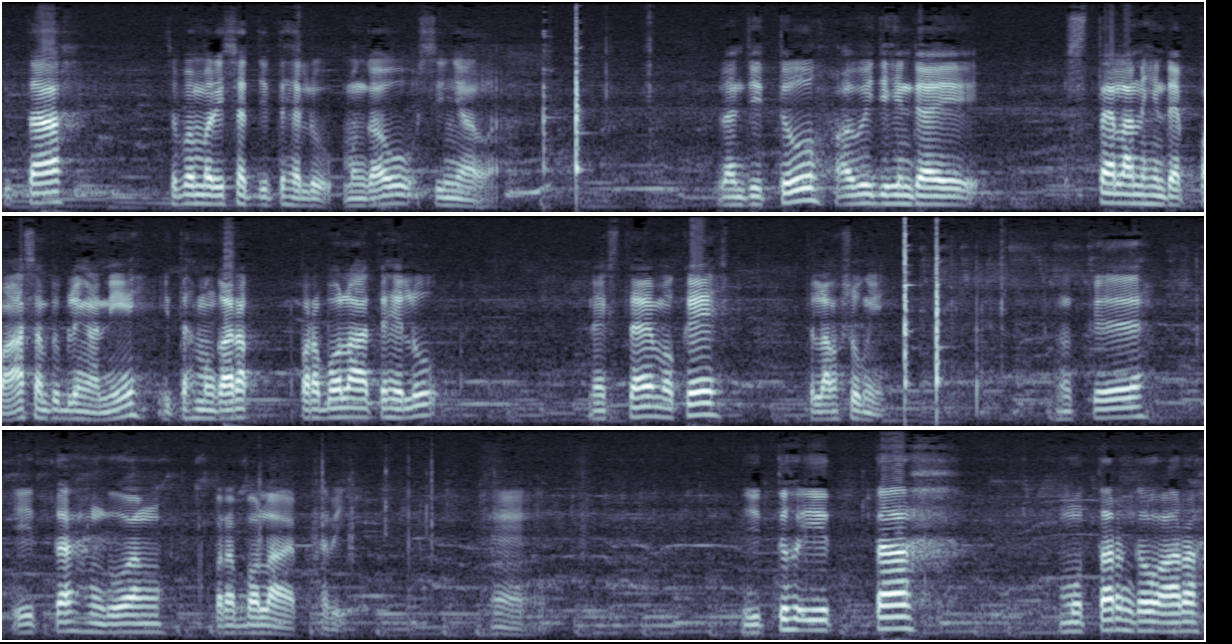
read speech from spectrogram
kita coba meriset jite helu menggau sinyal. Dan jitu awi jihindai setelan hindai pas sampai belengani itah menggarak parabola teh helu. Next time oke okay? kita langsungi oke kita nguang parabola hari. Eh. itu kita mutar engkau arah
